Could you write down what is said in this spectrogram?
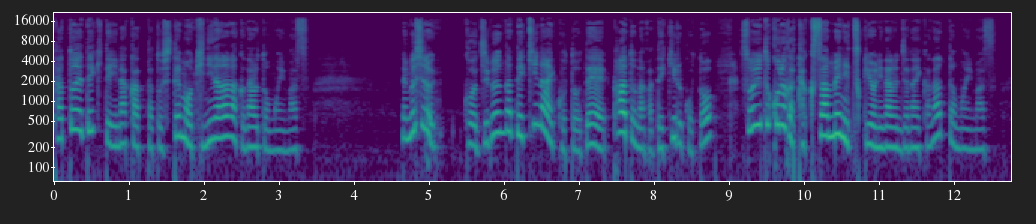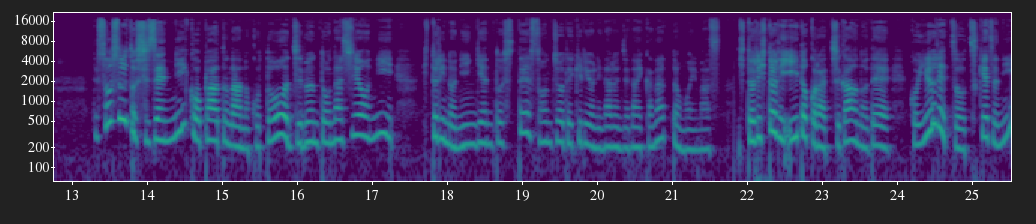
たとえできていなかったとしても気にならなくなると思います。でむしろこう自分ができないことでパートナーができることそういうところがたくさん目につくようになるんじゃないかなと思います。でそうすると自然にこうパートナーのことを自分と同じように一人の人間として尊重できるようになるんじゃないかなって思います。一人一人いいところは違うのでこう優劣をつけずに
